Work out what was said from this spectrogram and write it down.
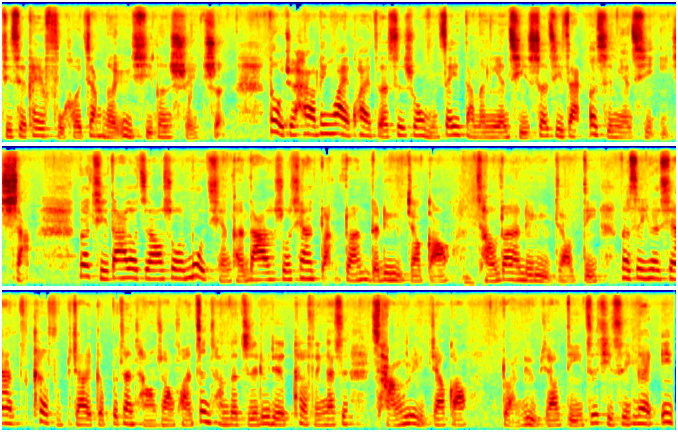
其实可以符合这样的预期跟水准。那我觉得还有另外一块，则是说我们这一档的年期设计在二十年期以上。那其实大家都知道说，目前可能大家都说现在短端的利率比较高，长端的利率比较低。那是因为现在客服比较一个不正常的状况，正常的直率的客服应该是长率比较高。短率比较低，这其实应该一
